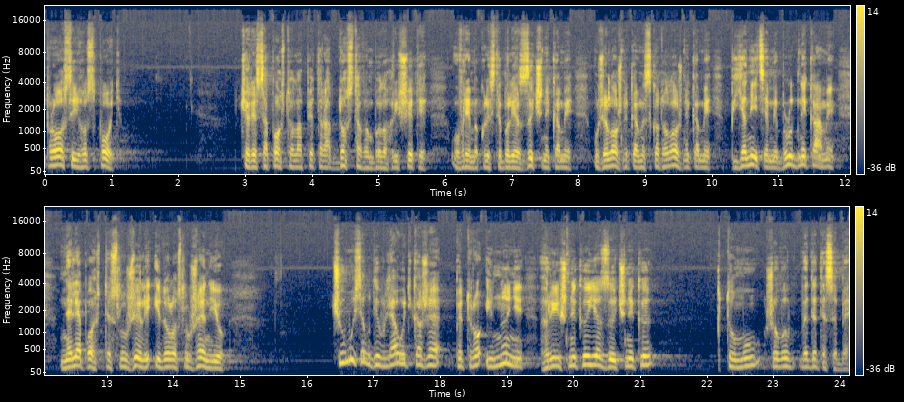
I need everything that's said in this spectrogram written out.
просить Господь через апостола Петра доста вам було грішити у время, коли сте були язичниками, мужеложниками, скотоложниками, п'яницями, блудниками, нелепо сте служили ідолослуженню. Чомуся удивляють, каже Петро, і нині грішники, язичники, тому, що ви ведете себе.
